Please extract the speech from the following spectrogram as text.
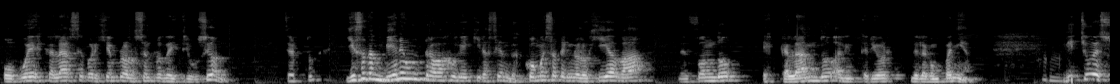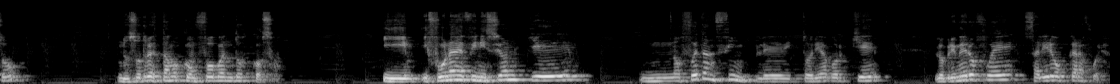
O puede escalarse, por ejemplo, a los centros de distribución, ¿cierto? Y eso también es un trabajo que hay que ir haciendo, es cómo esa tecnología va en el fondo, escalando al interior de la compañía. Dicho eso, nosotros estamos con foco en dos cosas. Y, fue una definición que no fue tan simple, Victoria, porque lo primero fue salir a buscar afuera.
